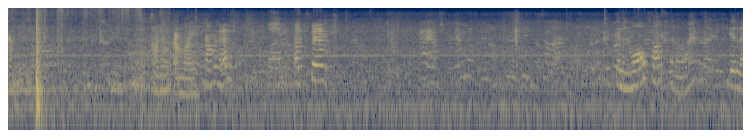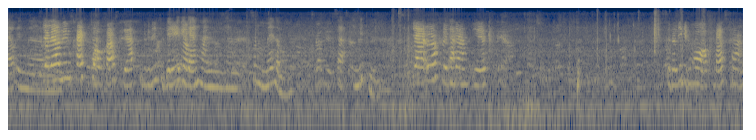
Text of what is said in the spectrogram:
cầm như này rồi đây cầm rồi Gammel er du? Er du spændt? Cái mình mố first eller hvad? Cái laver en... Uh, Jeg laver lige en træk på først, ja, så vi lige kan Jeg, jeg blive vil enige om. gerne have en, en sådan mellem. Så i midten. Ja, øreflip der. Yes. Sætter lige dit hår op først her.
